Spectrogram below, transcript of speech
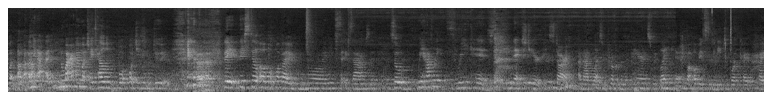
But, I mean, I, I, no matter how much I tell them what, what do you think we're doing, they, they still, oh, but what about, oh, I need to sit exams. And so we have like three kids next year who start an adolescent program and the parents would like it, but obviously we need to work out how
